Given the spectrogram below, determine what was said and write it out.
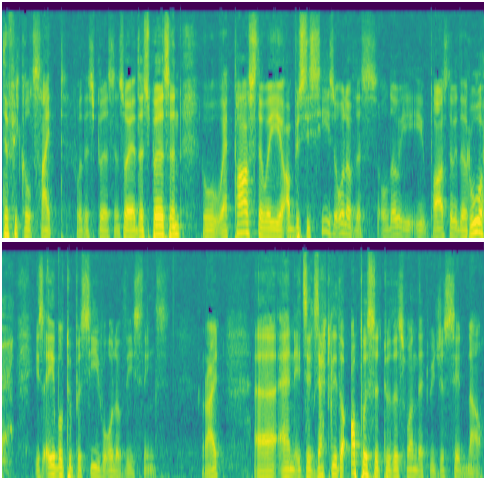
difficult sight for this person. So this person who had passed away he obviously sees all of this. Although he, he passed away, the ruh is able to perceive all of these things, right? Uh, and it's exactly the opposite to this one that we just said now.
